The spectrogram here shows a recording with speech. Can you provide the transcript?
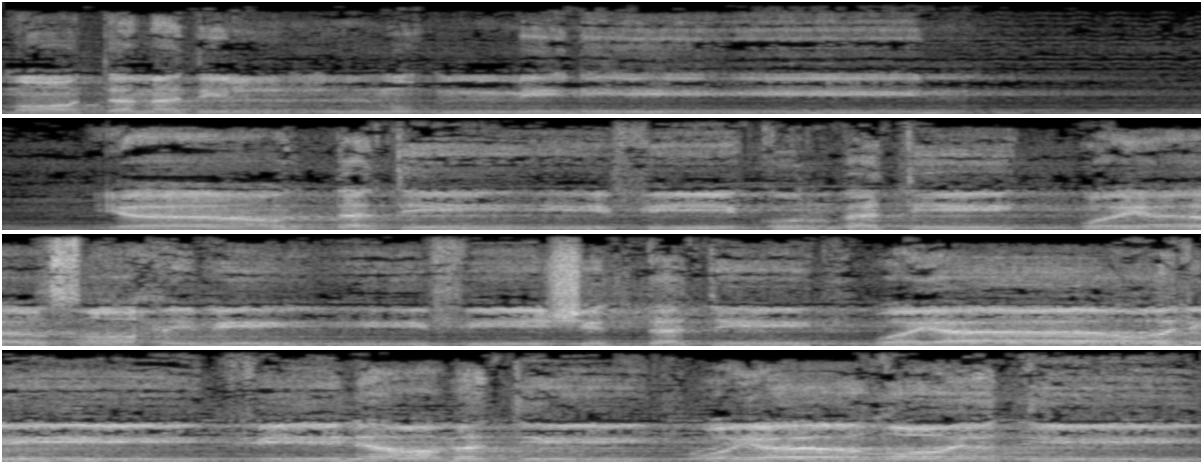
معتمد المؤمنين. يا عدتي في كربتي ويا صاحبي في شدتي ويا ولي في نعمتي ويا غايتي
